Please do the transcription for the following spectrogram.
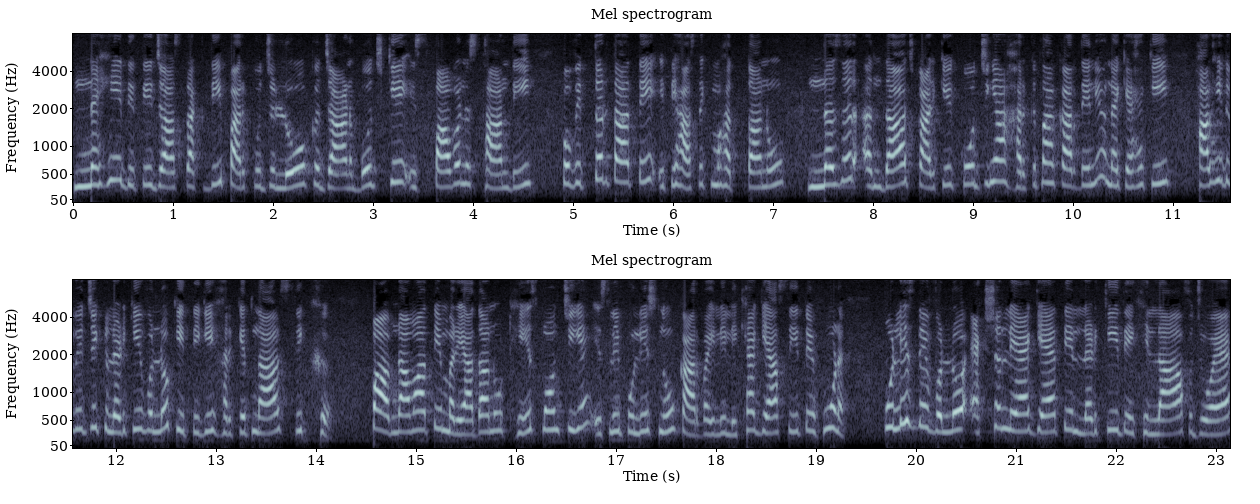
ਨਹੀਂ ਦਿੱਤੀ ਜਾ ਸਕਦੀ, ਪਰ ਕੁਝ ਲੋਕ ਜਾਣਬੁੱਝ ਕੇ ਇਸ ਪਾਵਨ ਸਥਾਨ ਦੀ ਪਵਿੱਤਰਤਾ ਤੇ ਇਤਿਹਾਸਿਕ ਮਹੱਤਤਾ ਨੂੰ ਨਜ਼ਰ ਅੰਦਾਜ਼ ਕਰਕੇ ਕੋਝੀਆਂ ਹਰਕਤਾਂ ਕਰਦੇ ਨੇ। ਉਹਨਾਂ ਕਿਹਾ ਕਿ ਹਾਲ ਹੀ ਦੇ ਵਿੱਚ ਇੱਕ ਲੜਕੀ ਵੱਲੋਂ ਕੀਤੀ ਗਈ ਹਰਕਤ ਨਾਲ ਸਿੱਖ ਭਾਵਨਾਵਾਂ ਤੇ ਮਰਿਆਦਾ ਨੂੰ ਠੇਸ ਪਹੁੰਚੀ ਹੈ। ਇਸ ਲਈ ਪੁਲਿਸ ਨੂੰ ਕਾਰਵਾਈ ਲਈ ਲਿਖਿਆ ਗਿਆ ਸੀ ਤੇ ਹੁਣ ਪੁਲਿਸ ਦੇ ਵੱਲੋਂ ਐਕਸ਼ਨ ਲਿਆ ਗਿਆ ਤੇ ਲੜਕੀ ਦੇ ਖਿਲਾਫ ਜੋ ਹੈ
